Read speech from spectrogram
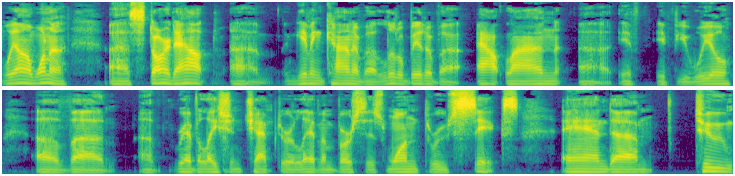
Well, I want to uh, start out uh, giving kind of a little bit of a outline, uh, if if you will, of, uh, of Revelation chapter eleven, verses one through six, and um, to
